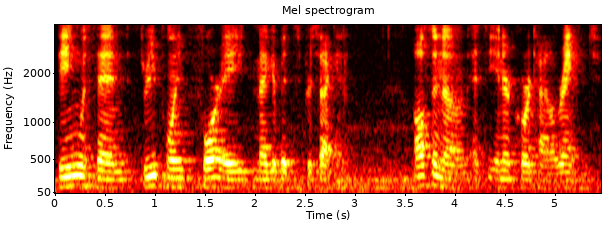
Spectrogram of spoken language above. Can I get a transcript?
being within 3.48 megabits per second also known as the interquartile range.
